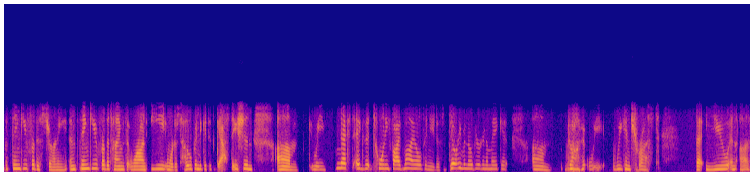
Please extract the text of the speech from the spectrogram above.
But thank you for this journey, and thank you for the times that we're on E and we're just hoping to get to the gas station. Um, we next exit 25 miles, and you just don't even know if you're going to make it. Um, God, we we can trust that you and us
